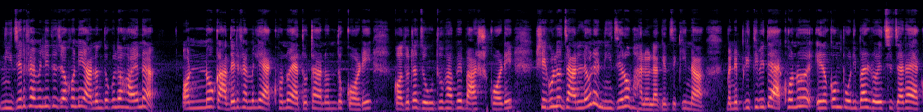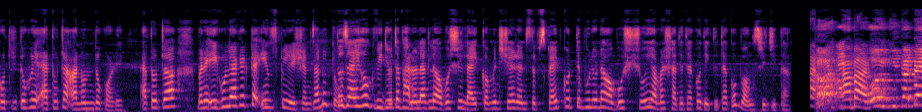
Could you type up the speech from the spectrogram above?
নিজের ফ্যামিলিতে যখনই আনন্দগুলো হয় না অন্য কাদের ফ্যামিলি এখনও এতটা আনন্দ করে কতটা যৌথভাবে বাস করে সেগুলো জানলেও না নিজেরও ভালো লাগে যে কি না মানে পৃথিবীতে এখনও এরকম পরিবার রয়েছে যারা একত্রিত হয়ে এতটা আনন্দ করে এতটা মানে এগুলো এক একটা ইন্সপিরেশন জানো তো? তো যাই হোক ভিডিওটা ভালো লাগলে অবশ্যই like comment share and subscribe করতে ভুলো না। অবশ্যই আমার সাথে থাকো দেখতে থাকো বংশ্রীজিতা আবার। অঙ্কিতা ডে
